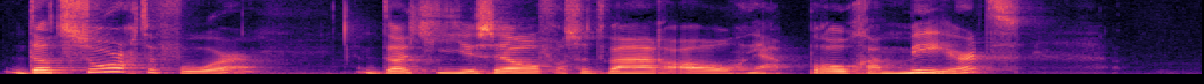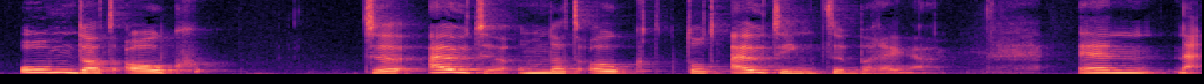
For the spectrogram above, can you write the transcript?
dat zorgt ervoor dat je jezelf als het ware al ja, programmeert om dat ook te uiten, om dat ook tot uiting te brengen. En nou,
